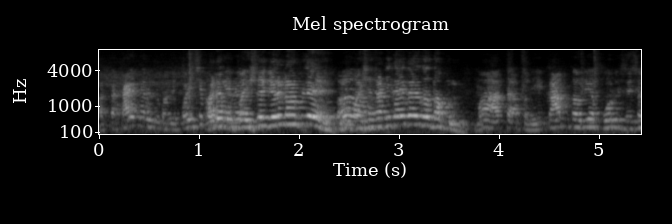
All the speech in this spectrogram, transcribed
आता काय करायचं माझे पैसे पण अरे गेले. पैसे गेले ना आपले. मग पैशासाठी काय करायचं आपण? मग आता आपण हे काम करूया पोलीस स्टेशन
